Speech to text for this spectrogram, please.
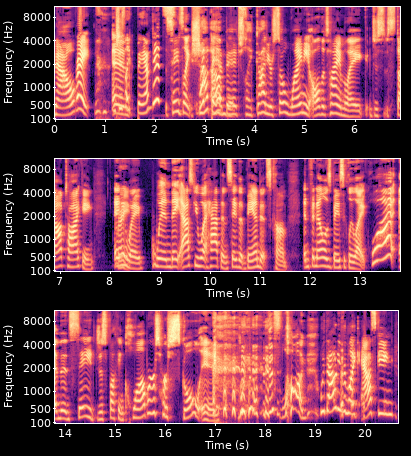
now." Right. And she's like, bandits? Sade's like, "Shut What up, bandit? bitch! Like, God, you're so whiny all the time. Like, just stop talking." Anyway, when they ask you what happened, say that bandits come. And Fenella's basically like, what? And then Sade just fucking clobbers her skull in this log without even like asking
